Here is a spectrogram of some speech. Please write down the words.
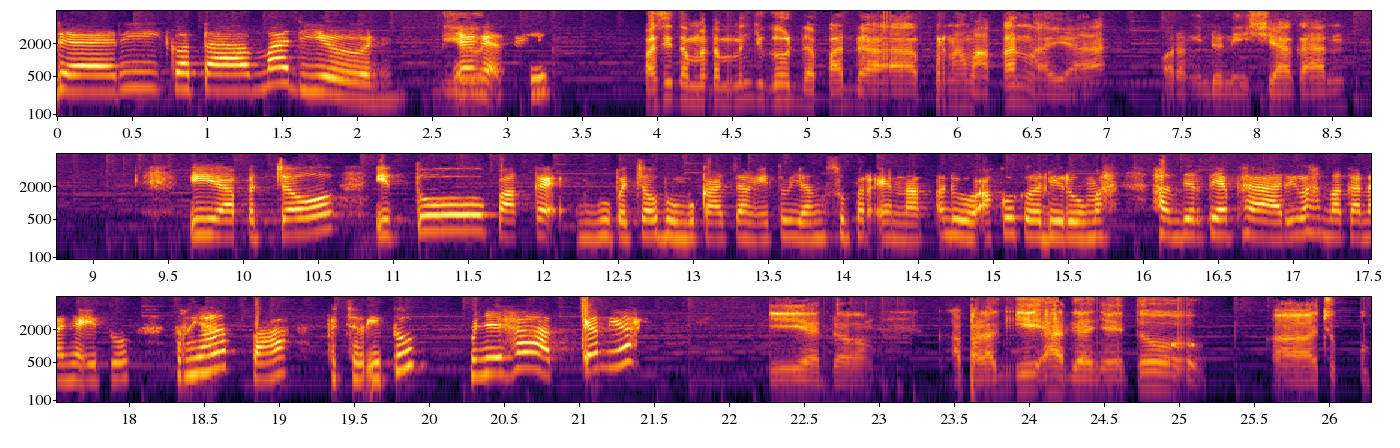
dari kota Madiun, Diun. ya nggak sih? Pasti teman-teman juga udah pada pernah makan lah ya, orang Indonesia kan. Iya, pecel itu pakai bumbu pecel bumbu kacang itu yang super enak. Aduh, aku kalau di rumah hampir tiap hari lah makanannya itu. Ternyata pecel itu menyehatkan ya. Iya dong. Apalagi harganya itu uh, cukup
